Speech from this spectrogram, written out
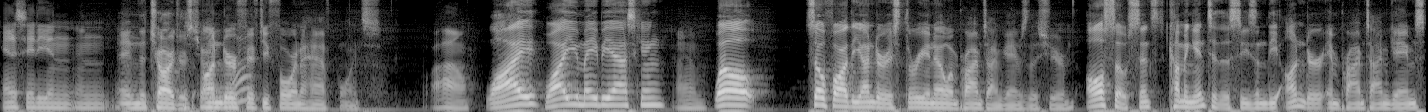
Kansas City and and, And the Chargers Char- under What? 54 and a half points. wow. Why? Why you may be asking? Um, Well, so far the under is 3 and 0 in primetime games this year. Also, since coming into this season, the under in primetime games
